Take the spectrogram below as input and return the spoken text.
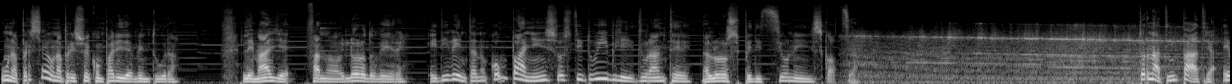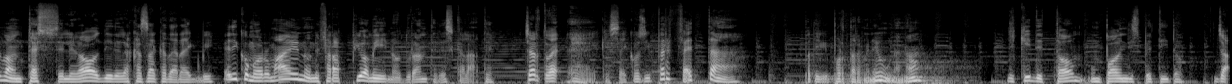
una per sé e una per i suoi compagni di avventura. Le maglie fanno il loro dovere e diventano compagni insostituibili durante la loro spedizione in Scozia. Tornati in patria, Evan tesse le lodi della casacca da rugby e di come ormai non ne farà più a meno durante le scalate. Certo è eh, che sei così perfetta, potevi portarmene una, no? Gli chiede Tom un po' indispettito. Già,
